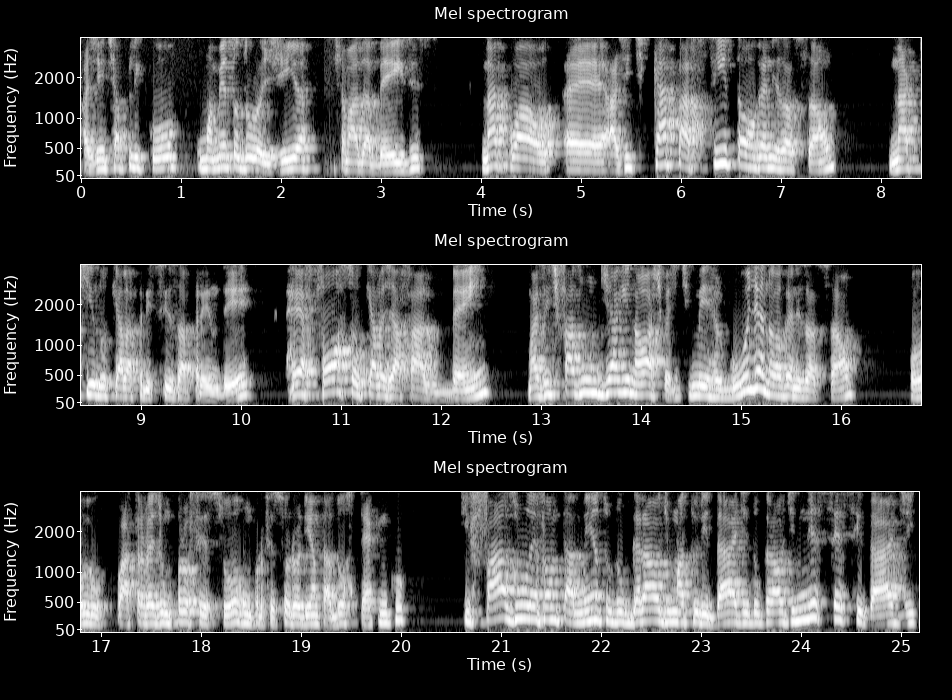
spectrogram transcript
a gente aplicou uma metodologia chamada BASIS, na qual é, a gente capacita a organização naquilo que ela precisa aprender, reforça o que ela já faz bem, mas a gente faz um diagnóstico, a gente mergulha na organização por, através de um professor, um professor orientador técnico, que faz um levantamento do grau de maturidade, do grau de necessidade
